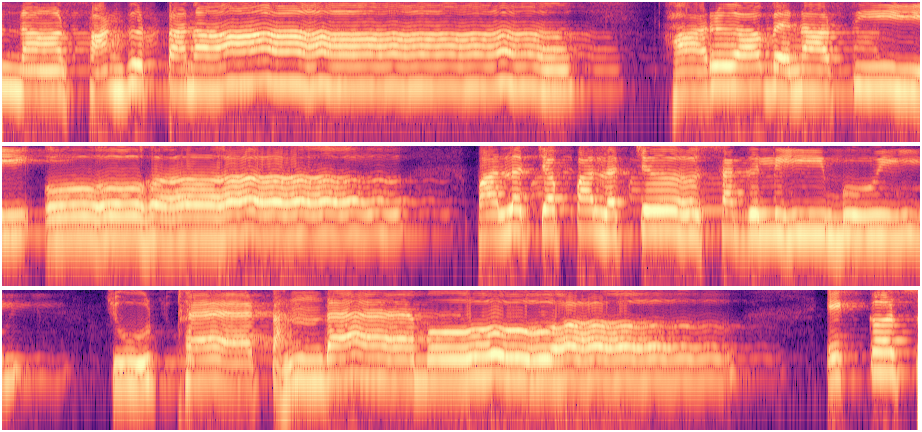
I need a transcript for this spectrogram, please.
ਨਾ ਸੰਗ ਤਨਾ। ਹਰ ਅਵਿਨਾਸੀ ਓਹ। ਪਲਚ ਪਲਚ ਸਗਲੀ ਮੂਈ ਝੂਠੈ ਧੰਦੈ ਮੋਹ। ਇਕਸ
